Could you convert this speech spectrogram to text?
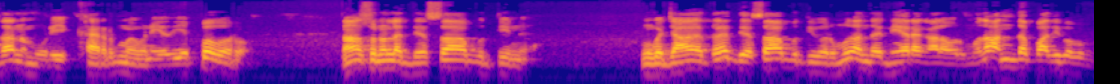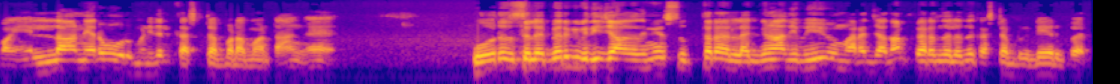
அதான் நம்முடைய கர்ம வினை. அது எப்ப வரும்? நான் சொன்னல தசாபுத்தின்னு. உங்க ஜாதகத்துல தசாபுத்தி வரும்போது அந்த நேர காலம் வரும்போது அந்த பாதிப்பை பார்ப்பாங்க. எல்லா நேரமும் ஒரு மனிதன் கஷ்டப்பட மாட்டாங்க. ஒரு சில பேருக்கு விதி ஜாதகமே சுத்திர லக்னாதிபதி மறைஞ்சாதான் பிறந்ததுல இருந்து கஷ்டப்பட்டுக்கிட்டே இருப்பார்.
